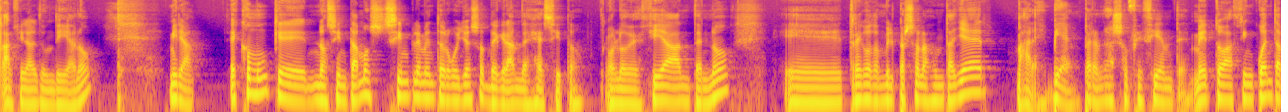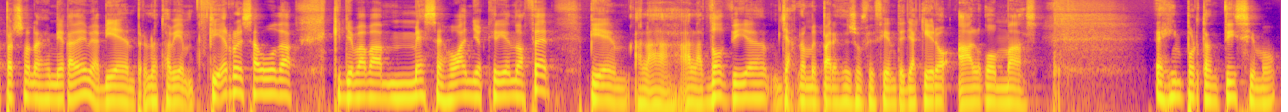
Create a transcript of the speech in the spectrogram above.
al final de un día, ¿no? Mira, es común que nos sintamos simplemente orgullosos de grandes éxitos. Os lo decía antes, ¿no? Eh, traigo 2.000 personas a un taller, vale, bien, pero no es suficiente. Meto a 50 personas en mi academia, bien, pero no está bien. Cierro esa boda que llevaba meses o años queriendo hacer, bien, a, a las dos días ya no me parece suficiente, ya quiero algo más. Es importantísimo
